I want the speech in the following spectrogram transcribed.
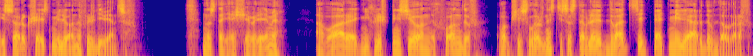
и 46 миллионов иждивенцев. В настоящее время Авуары одних лишь пенсионных фондов в общей сложности составляют 25 миллиардов долларов.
